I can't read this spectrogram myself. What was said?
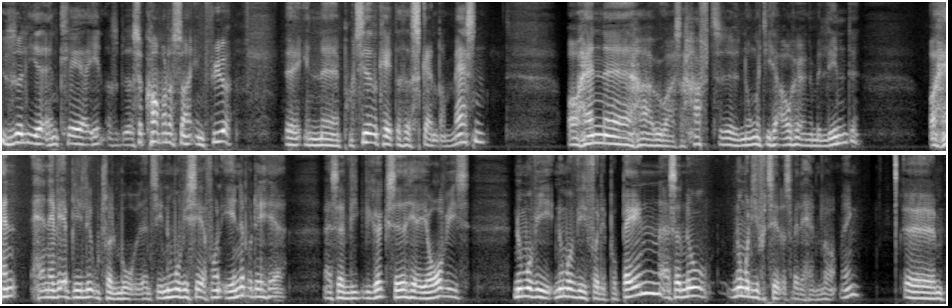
yderligere anklager ind, og så videre. Så kommer der så en fyr, øh, en øh, politiadvokat, der hedder Skander Massen, og han øh, har jo altså haft øh, nogle af de her afhøringer med Linde, og han, han er ved at blive lidt utålmodig. Han siger, nu må vi se at få en ende på det her. Altså, vi, vi kan jo ikke sidde her i overvis. Nu må vi, nu må vi få det på banen. Altså, nu, nu må de fortælle os, hvad det handler om. Ikke? Øhm,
